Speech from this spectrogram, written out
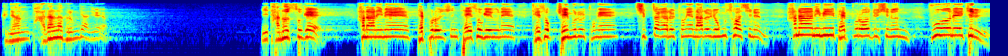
그냥 봐달라 그런 게 아니에요. 이 단어 속에 하나님의 베풀어 주신 대속의 은혜, 대속 죄물을 통해 십자가를 통해 나를 용서하시는 하나님이 베풀어 주시는 구원의 길,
